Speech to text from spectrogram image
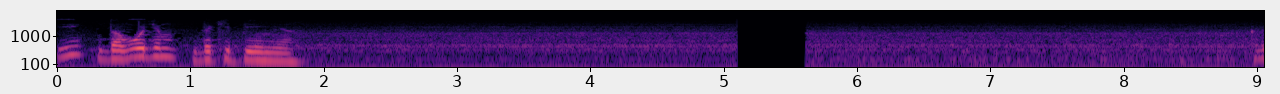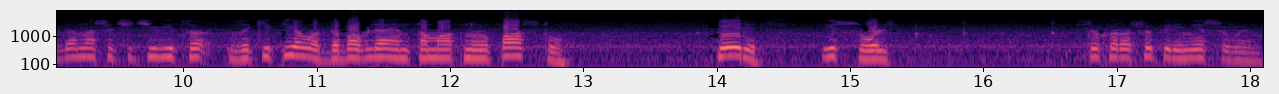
и доводим до кипения. Когда наша чечевица закипела, добавляем томатную пасту, перец и соль. Все хорошо перемешиваем.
